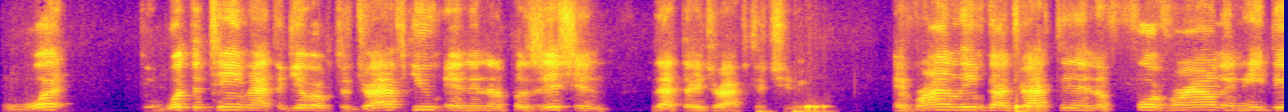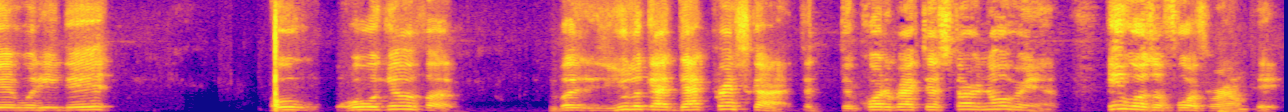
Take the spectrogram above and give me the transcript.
what what the team had to give up to draft you and in a position that they drafted you. If Ryan Leaf got drafted in the fourth round and he did what he did, who who would give a fuck? But you look at Dak Prescott, the, the quarterback that's starting over him. He was a fourth round pick.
